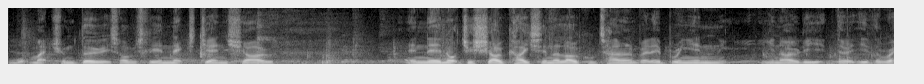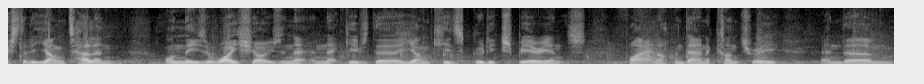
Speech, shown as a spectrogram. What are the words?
what Matchroom do. It's obviously a next gen show, and they're not just showcasing the local talent, but they're bringing you know the, the the rest of the young talent on these away shows, and that and that gives the young kids good experience fighting up and down the country, and. Um,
